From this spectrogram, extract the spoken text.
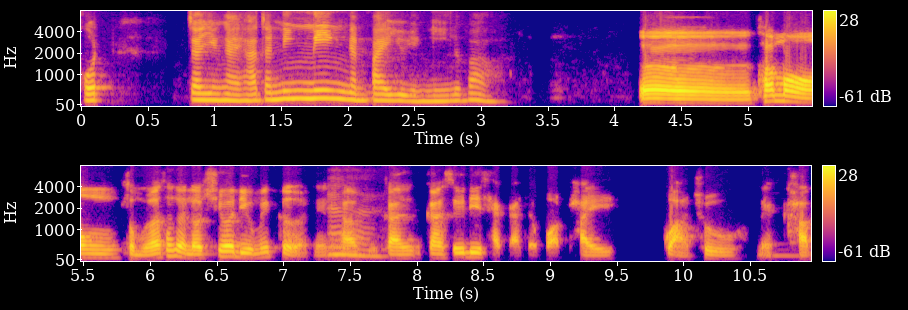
คต จะยังไงคะ จะนิ่ง ๆ กันไปอยู่อย่างนี้หรือเปล่า เอ่อถ้ามองสมมติว่าถ้าเกิดเราเชื่อว่าดีลไม่เกิดเนี่ยนะครับอ่าการการซื้อ d t แทอาจจะปลอดภัยกว่า True นะครับ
